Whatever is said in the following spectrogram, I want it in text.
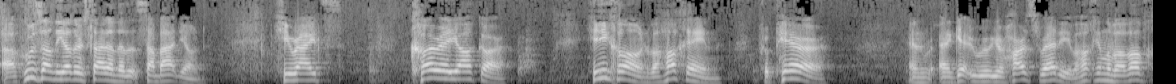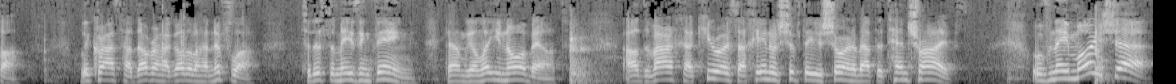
uh, who's on the other side of the Sambatyon. He writes, Kore Yakar, Hichon, Vahachen, prepare and, and get your hearts ready. V'hachin levavavcha, likras hadavar hagadav hanifla, to this amazing thing that I'm going to let you know about. Al devarcha kiros achenu shiftei yishorin about the ten tribes. Uvnei Moshe,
